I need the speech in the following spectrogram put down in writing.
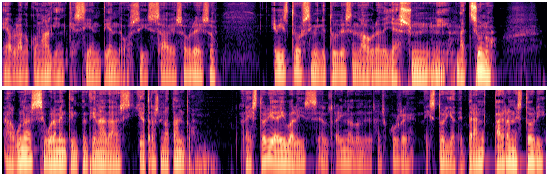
he hablado con alguien que sí entiende o sí sabe sobre eso, he visto similitudes en la obra de Yasumi Matsuno, algunas seguramente intencionadas y otras no tanto. La historia de Ivalice, el reino donde transcurre la historia de Background Story,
